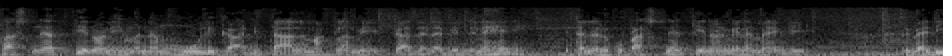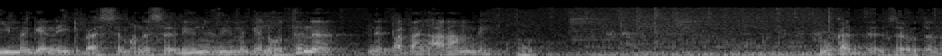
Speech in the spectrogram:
ප්‍රශ්නයක් තියෙනවනේ එහෙමනම් මූලික අඩිතාලමක් ළමයෙක්ට අද ලැබෙන්නේ නැහනේ. එතන ලොකු ප්‍රශ්නයක් තියෙනවනේ මේ ළමයාගේ වැඩිම ගැන ඊට පස්සේ මනස දියුණු වීම ගැන ඔතන නේ පටන් ආරම්භේ. මොකද්ද සර් උතන?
